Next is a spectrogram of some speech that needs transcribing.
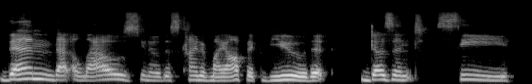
then that allows you know this kind of myopic view that doesn't see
